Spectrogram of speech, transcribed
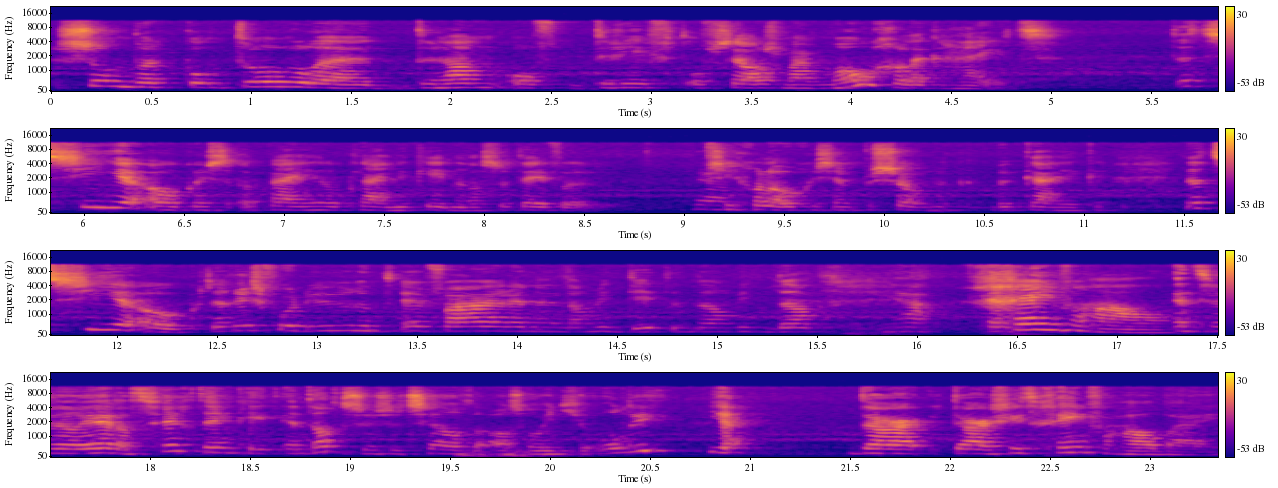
zonder controle, drang of drift of zelfs maar mogelijkheid. Dat zie je ook eens bij heel kleine kinderen, als we het even Ja. psychologisch en persoonlijk bekijken. Dat zie je ook. Er is voortdurend ervaren en dan weer dit en dan weer dat. Ja. Geen verhaal. En terwijl jij dat zegt, denk ik, en dat is dus hetzelfde als hondje Olly. Ja. Daar, daar zit geen verhaal bij.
